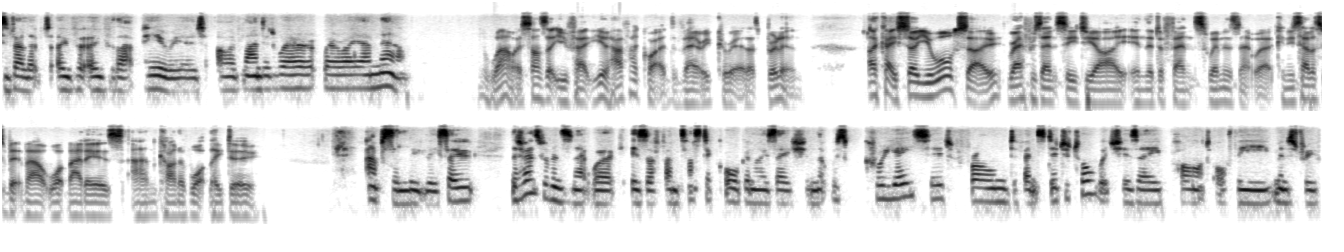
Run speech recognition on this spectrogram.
developed over over that period, I've landed where where I am now. Wow, it sounds like you've had you have had quite a varied career. That's brilliant. Okay, so you also represent CGI in the Defence Women's Network. Can you tell us a bit about what that is and kind of what they do? Absolutely. So the Defence Women's Network is a fantastic organisation that was created from Defence Digital, which is a part of the Ministry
